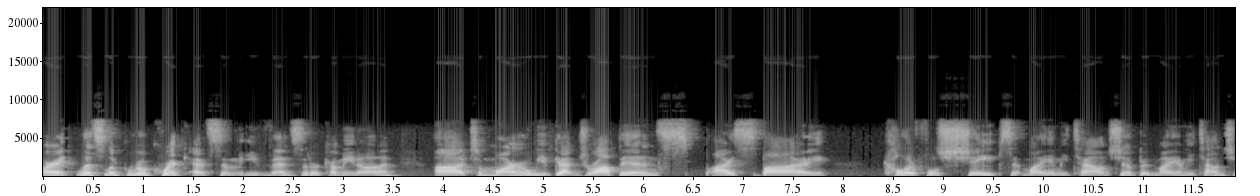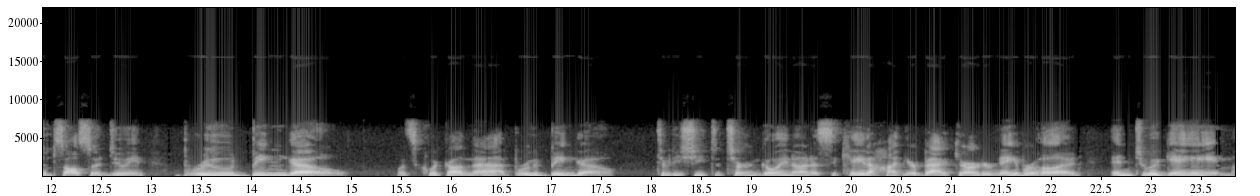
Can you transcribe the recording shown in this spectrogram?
All right, let's look real quick at some events that are coming on. Uh, tomorrow we've got drop-ins, I Spy, colorful shapes at Miami Township, and Miami Township's also doing Brood Bingo. Let's click on that. Brood Bingo. Activity sheet to turn going on a cicada hunt in your backyard or neighborhood into a game.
